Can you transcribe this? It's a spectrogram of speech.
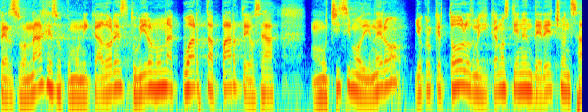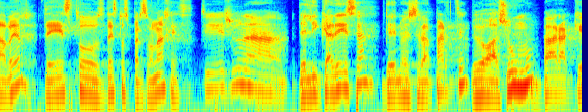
personajes o comunicadores tuvieron una cuarta parte, o sea, muchísimo dinero. Yo creo que todos los mexicanos tienen derecho en saber de estos, de estos personajes. Sí, es una delicadeza de nuestra parte, lo asumo, para que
